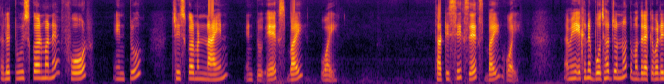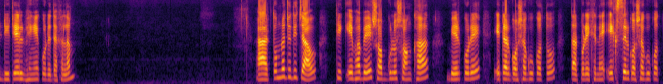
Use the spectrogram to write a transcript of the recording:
তাহলে টু স্কোয়ার মানে ফোর ইন্টু থ্রি স্কোয়ার মানে nine into x by y thirty six x by y আমি এখানে বোঝার জন্য তোমাদের একেবারে ডিটেল ভেঙে করে দেখালাম। আর তোমরা যদি চাও, ঠিক এভাবে সবগুলো সংখ্যা বের করে এটার গসাগু কত, তারপর এখানে এক্সের গসাগু কত,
